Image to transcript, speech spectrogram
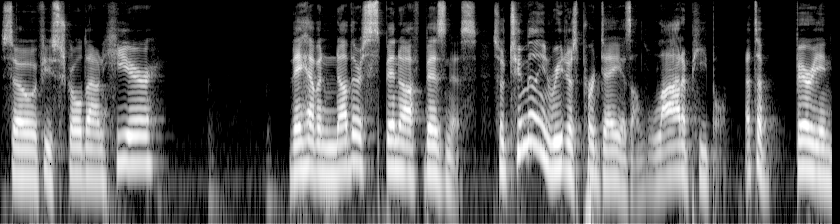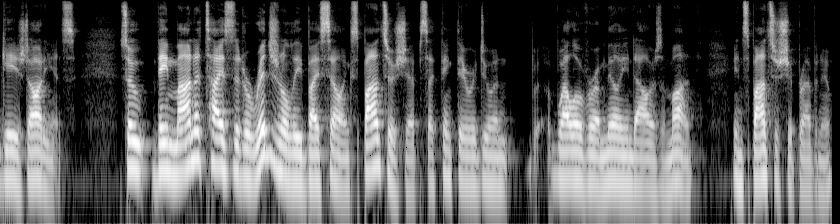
So if you scroll down here, they have another spin off business. So 2 million readers per day is a lot of people. That's a very engaged audience. So they monetized it originally by selling sponsorships. I think they were doing well over a million dollars a month in sponsorship revenue.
